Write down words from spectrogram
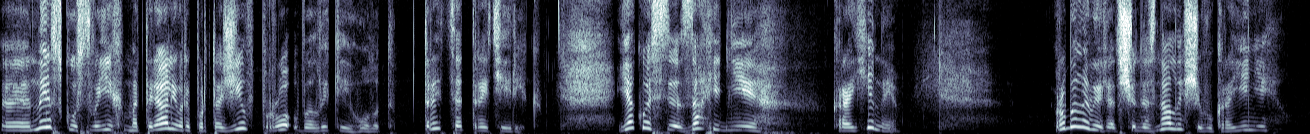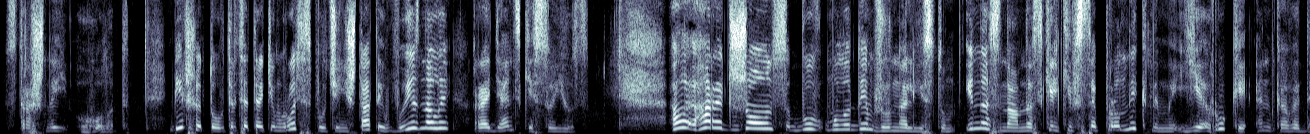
е, низку своїх матеріалів, репортажів про Великий голод. 33-й рік. Якось західні країни робили вигляд, що не знали, що в Україні страшний голод. Більше того, в 33-му році Сполучені Штати визнали Радянський Союз. Але Гаррет Джонс був молодим журналістом і не знав, наскільки все проникними є руки НКВД.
